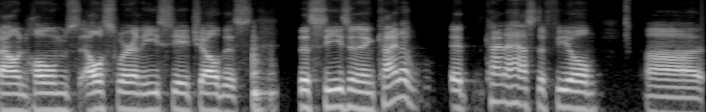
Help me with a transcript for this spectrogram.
found homes elsewhere in the ECHL this this season, and kind of it kind of has to feel uh,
